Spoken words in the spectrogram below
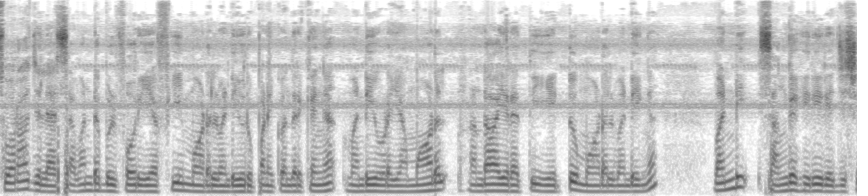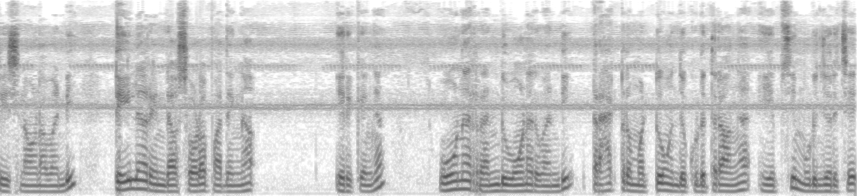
ஸ்வராஜில் seven double four FE model வண்டி விற்பனைக்கு வந்திருக்குங்க. வண்டியுடைய மாடல் ரெண்டாயிரத்தி எட்டு மாடல் வண்டிங்க. வண்டி சங்ககிரி ரெஜிஸ்ட்ரேஷன் ஆன வண்டி. டெய்லர் இண்டாஸோட பார்த்தீங்கன்னா இருக்குங்க. ஓனர் ரெண்டு ஓனர் வண்டி. டிராக்டர் மட்டும் வந்து கொடுத்துறாங்க. எஃப்சி முடிஞ்சிருச்சு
